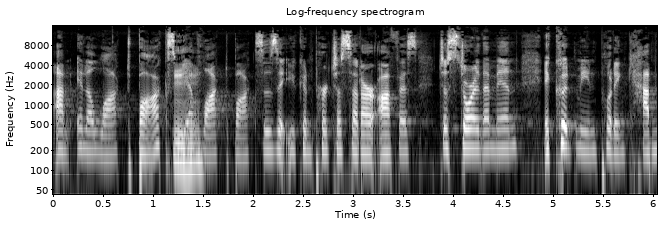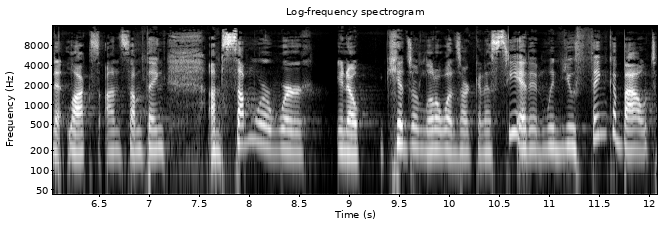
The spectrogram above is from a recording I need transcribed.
um, in a locked box. We have locked boxes that you can purchase at our office to store them in. It could mean putting cabinet locks on something, um, somewhere where you know kids or little ones aren't going to see it. And when you think about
